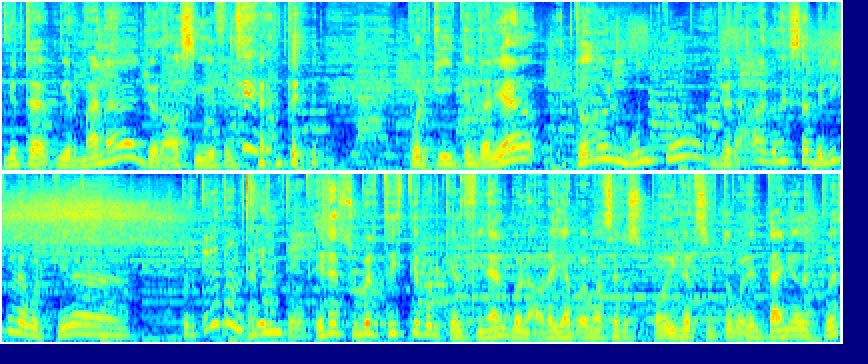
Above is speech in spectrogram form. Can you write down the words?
mientras mi hermana lloró así, efectivamente. Porque en realidad todo el mundo lloraba con esa película porque era... ¿Por qué era tan tan- triste? Era súper triste porque al final, bueno, ahora ya podemos hacer spoilers, ¿cierto? 40 años después.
